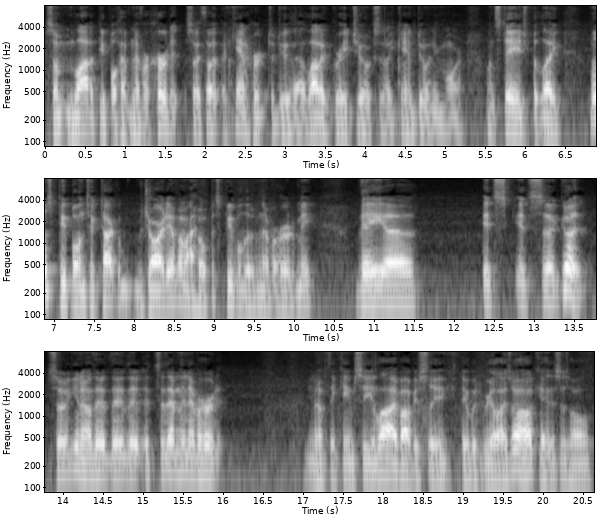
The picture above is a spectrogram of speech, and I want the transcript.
Some a lot of people have never heard it, so I thought I can't hurt to do that. A lot of great jokes that I can't do anymore on stage, but like most people on TikTok, majority of them, I hope it's people that have never heard of me. They, uh, it's it's uh, good. So you know, they they they to them they never heard it. You know, if they came see you live, obviously they would realize, oh, okay, this is all.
